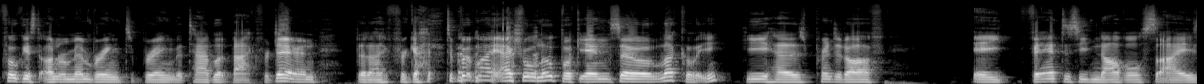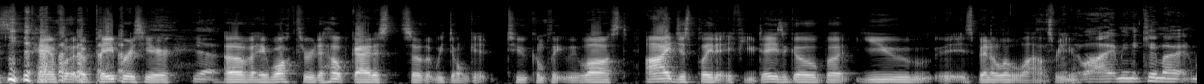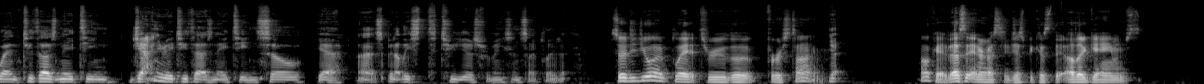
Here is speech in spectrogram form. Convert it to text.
focused on remembering to bring the tablet back for Darren that I forgot to put my actual notebook in. So luckily, he has printed off a fantasy novel size pamphlet of papers here Yeah. of a walkthrough to help guide us so that we don't get too completely lost. I just played it a few days ago, but you, it's been a little while for you. Well, I mean, it came out when 2018, January 2018. So yeah, uh, it's been at least two years for me since I played it. So did you want to play it through the first time? Yeah. Okay, that's interesting just because the other games,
